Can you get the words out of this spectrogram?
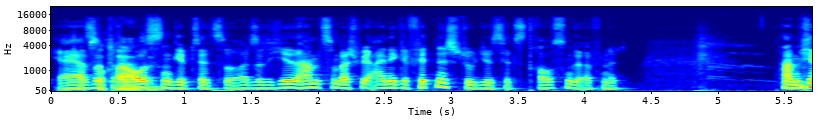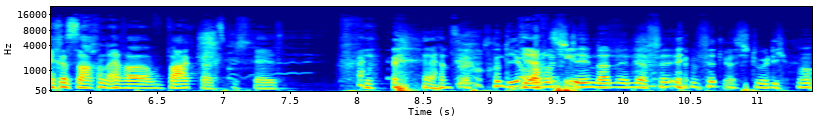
Ja, ja, ob's so draußen gibt's jetzt so. Also hier haben zum Beispiel einige Fitnessstudios jetzt draußen geöffnet. Haben ihre Sachen einfach auf den Parkplatz gestellt. Und die Ja, Autos wirklich. stehen dann in der, im Fitnessstudio.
